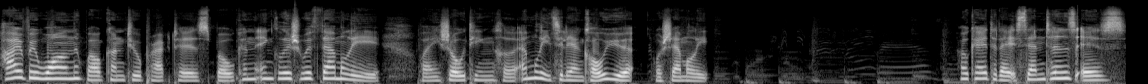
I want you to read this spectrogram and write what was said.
Hi everyone, welcome to practice spoken English with Emily. 欢迎收听和 Emily 一起练口语，我是 Emily。Okay, today's sentence is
